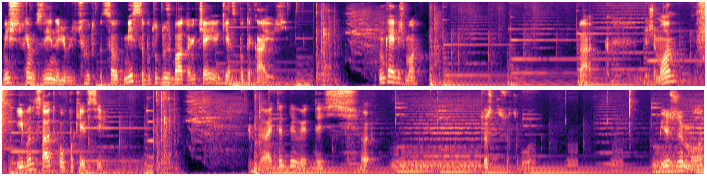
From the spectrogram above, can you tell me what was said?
Мені щось прям взагалі не люблю цього тут це от місце, бо тут дуже багато речей, які я спотикаюсь. Окей, біжмо. Так, біжимо. І будемо ставити ковпаки всі. Давайте дивитись. О. Що, що це було? Біжимо.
